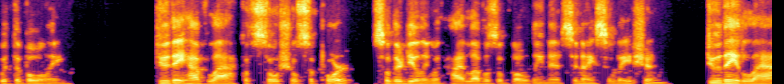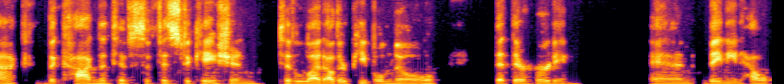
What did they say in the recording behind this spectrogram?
with the bullying? Do they have lack of social support? So they're dealing with high levels of loneliness and isolation? do they lack the cognitive sophistication to let other people know that they're hurting and they need help?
